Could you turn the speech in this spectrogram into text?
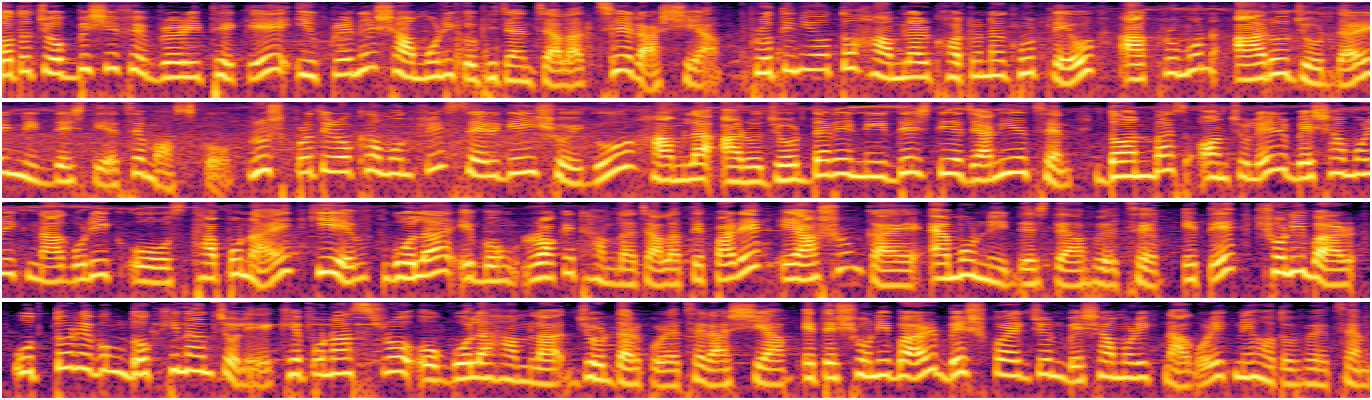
গত চব্বিশে ফেব্রুয়ারি থেকে ইউক্রেনে সামরিক অভিযান চালাচ্ছে রাশিয়া। প্রতিনিয়ত হামলার ঘটনা ঘটলেও আক্রমণ আরও জোরদারের নির্দেশ দিয়েছে মস্কো। রুশ প্রতিরক্ষা মন্ত্রী সের্গেই শৈগু হামলা আরও জোরদারের নির্দেশ দিয়ে জানিয়েছেন ডনবাস অঞ্চলের বেসামরিক নাগরিক ও স্থাপনায় কিয়েভ গোলা এবং রকেট হামলা চালাতে পারে এ আশঙ্কায় এমন নির্দেশ দেওয়া হয়েছে। এতে শনিবার উত্তর এবং দক্ষিণাঞ্চলে ক্ষেপণাস্ত্র ও গোলা হামলা জোরদার করেছে রাশিয়া। এতে শনিবার বেশ কয়েকজন বেসামরিক নাগরিক নিহত হয়েছেন।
